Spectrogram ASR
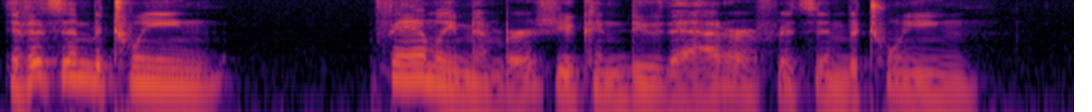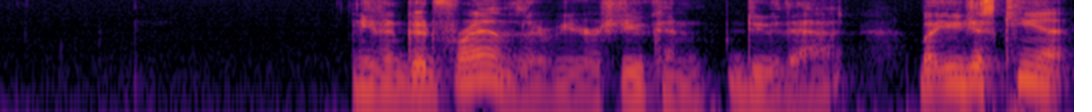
if it's in between family members, you can do that. Or if it's in between even good friends of yours, you can do that. But you just can't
